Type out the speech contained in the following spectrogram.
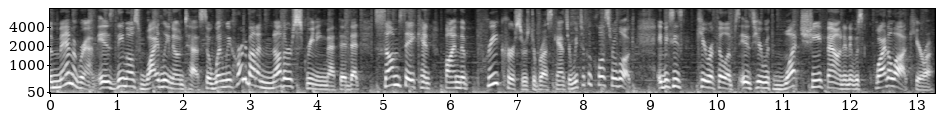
The mammogram is the most widely known test. So when we heard about another screening method that some say can find the precursors to breast cancer, we took a closer look. ABC's Kyra Phillips is here with what she found, and it was quite a lot, Kyra.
